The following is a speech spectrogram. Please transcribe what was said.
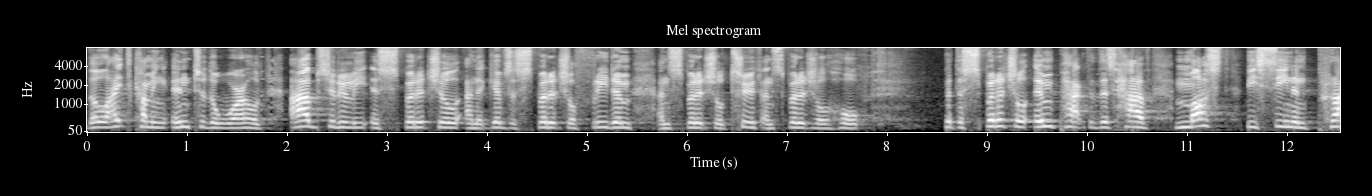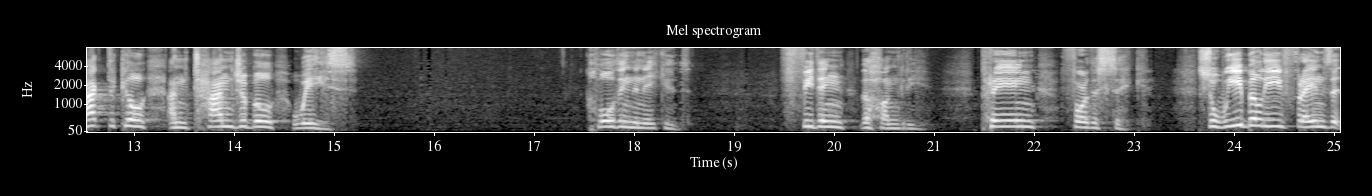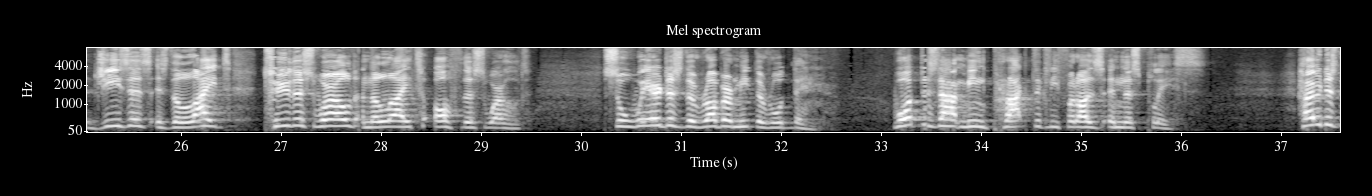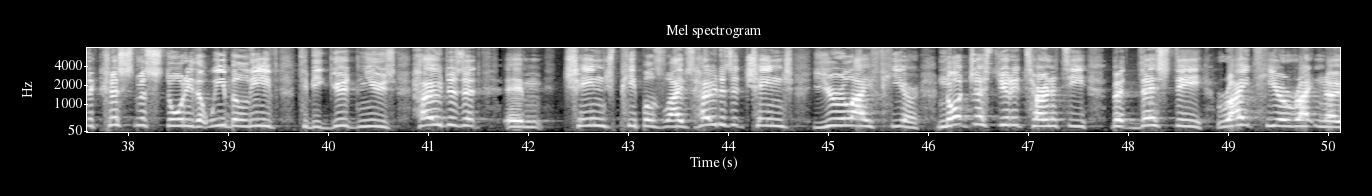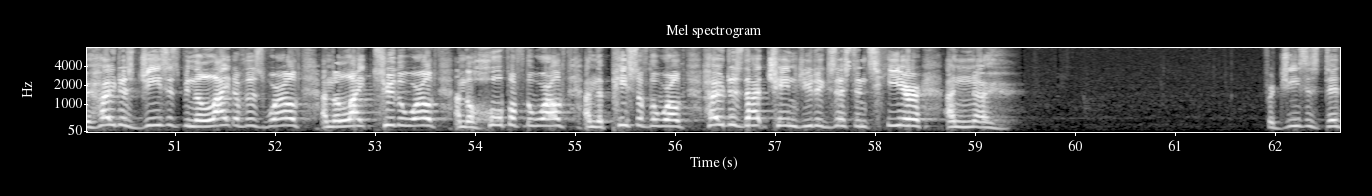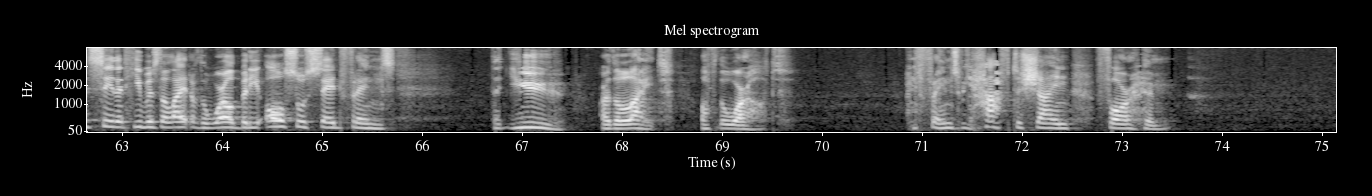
The light coming into the world absolutely is spiritual and it gives us spiritual freedom and spiritual truth and spiritual hope. But the spiritual impact that this have must be seen in practical and tangible ways. Clothing the naked, feeding the hungry, praying for the sick. So we believe, friends, that Jesus is the light to this world and the light of this world. So, where does the rubber meet the road then? What does that mean practically for us in this place? How does the Christmas story that we believe to be good news, how does it um, change people's lives? How does it change your life here? Not just your eternity, but this day, right here, right now. How does Jesus being the light of this world and the light to the world and the hope of the world and the peace of the world, how does that change your existence here and now? For Jesus did say that he was the light of the world, but he also said, friends, that you are the light of the world. And friends, we have to shine for Him.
